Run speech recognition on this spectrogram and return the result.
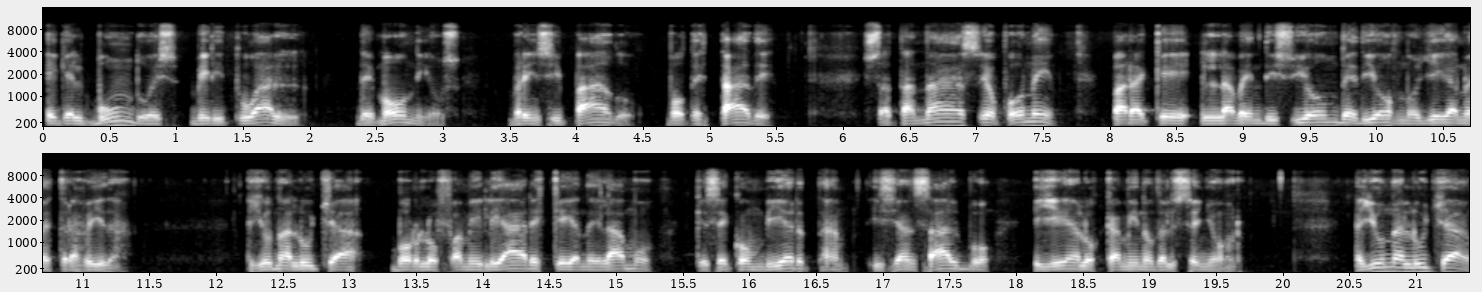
en el mundo espiritual, demonios, principados, potestades. Satanás se opone para que la bendición de Dios no llegue a nuestras vidas. Hay una lucha por los familiares que anhelamos que se conviertan y sean salvos y lleguen a los caminos del Señor. Hay una lucha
